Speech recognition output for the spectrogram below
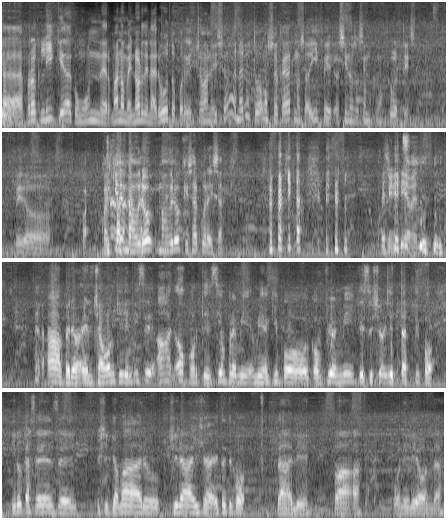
hasta Rock Lee queda como un hermano menor de Naruto porque el chabón dice, ah Naruto, vamos a caernos a bifes, así nos hacemos más fuertes. Pero cua- cualquiera es más bro, más bro que Sakura y Sasuke. Definitivamente. Ah, pero el chabón quien dice, ah, no, porque siempre mi, mi equipo confió en mí, qué sé yo, y está tipo Iruka Sensei, Shikamaru, Jiraiya, este tipo, dale, pa, ponele onda,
